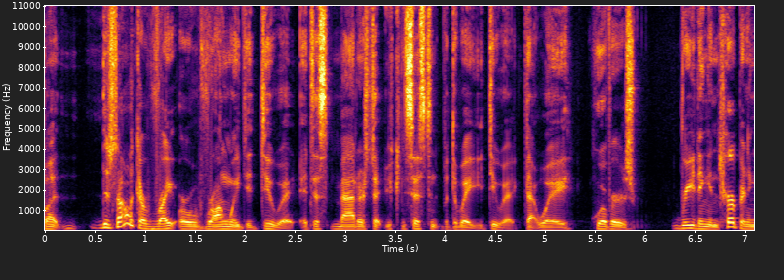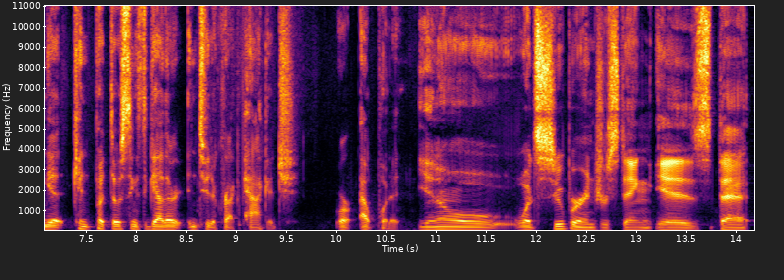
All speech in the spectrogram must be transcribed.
but there's not like a right or wrong way to do it it just matters that you're consistent with the way you do it that way whoever's reading interpreting it can put those things together into the correct package or output it You know, what's super interesting is that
